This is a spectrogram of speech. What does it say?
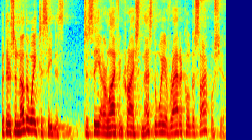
But there's another way to see, this, to see our life in Christ, and that's the way of radical discipleship.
